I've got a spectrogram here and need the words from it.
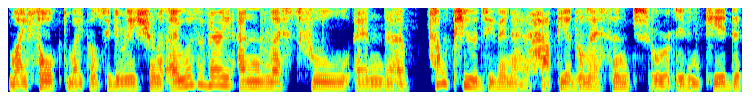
my thought, my consideration. I was a very unrestful and uh, some periods even a happy adolescent or even kid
